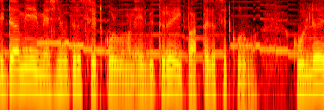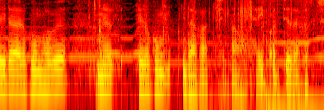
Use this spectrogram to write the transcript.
এইটা আমি এই মেশিনের ভিতরে সেট করব মানে এর ভিতরে এই পাতটাকে সেট করব। করলে এটা এরকমভাবে এরকম দেখাচ্ছে না, এই পাত দিয়ে দেখাচ্ছে।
